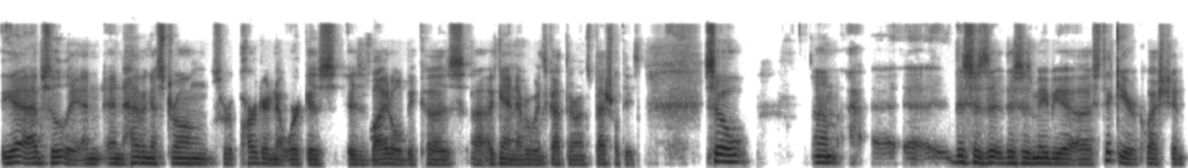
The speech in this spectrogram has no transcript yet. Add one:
Yeah, absolutely. And and having a strong sort of partner network is is vital because uh, again, everyone's got their own specialties. So um, uh, uh, this is a, this is maybe a, a, stickier question,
